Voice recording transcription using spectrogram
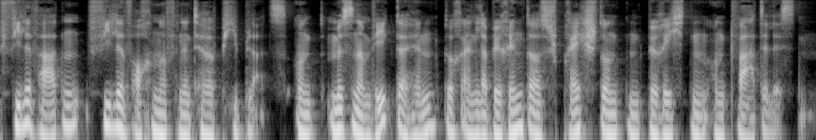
Viele warten viele Wochen auf einen Therapieplatz und müssen am Weg dahin durch ein Labyrinth aus Sprechstunden, Berichten und Wartelisten.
